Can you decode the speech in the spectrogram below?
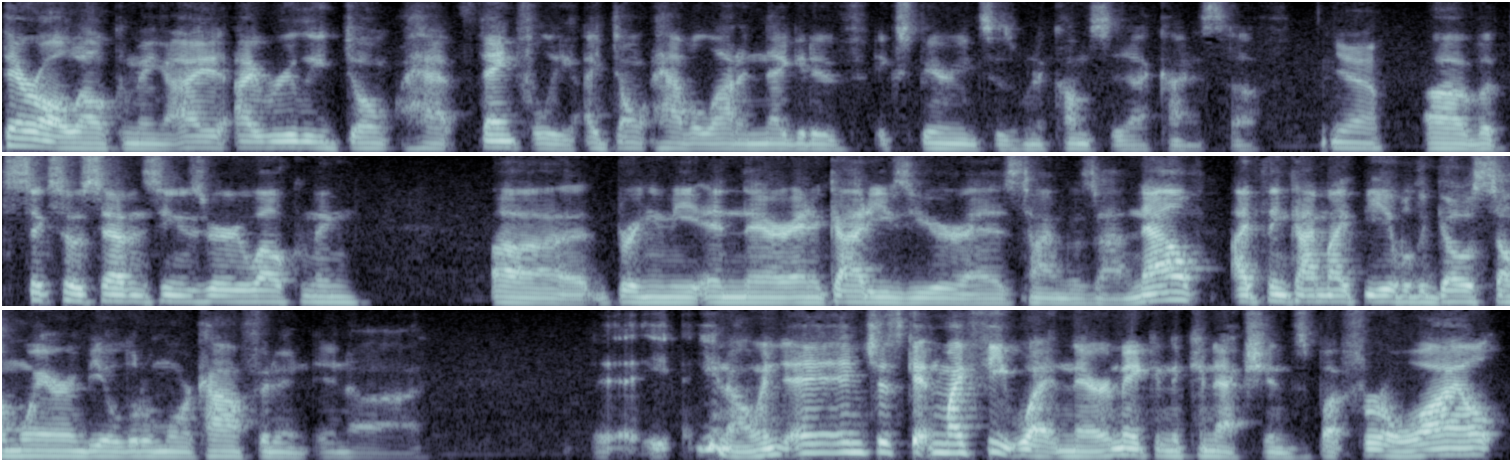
they're all welcoming. I, I really don't have, thankfully, I don't have a lot of negative experiences when it comes to that kind of stuff. Yeah. Uh, but 607 seems very welcoming, uh, bringing me in there, and it got easier as time goes on. Now, I think I might be able to go somewhere and be a little more confident in, uh, you know, and, and just getting my feet wet in there and making the connections. But for a while,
